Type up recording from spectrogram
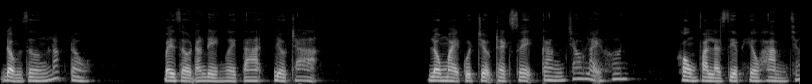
Đồng Dương lắc đầu. Bây giờ đang để người ta điều tra ạ. Lông mày của Triệu Trạch Duệ càng trao lại hơn. Không phải là Diệp Hiểu Hàm chứ.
